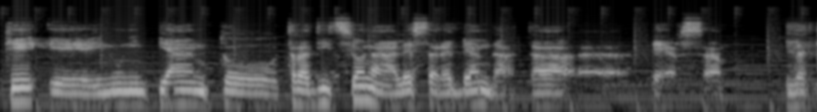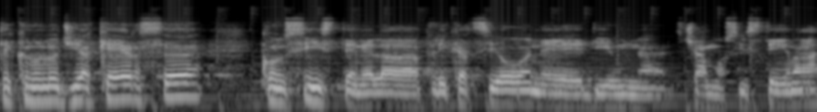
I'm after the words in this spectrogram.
che eh, in un impianto tradizionale sarebbe andata eh, persa. La tecnologia KERS consiste nell'applicazione di un diciamo, sistema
